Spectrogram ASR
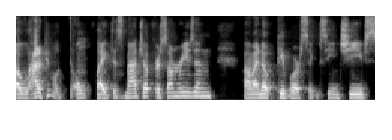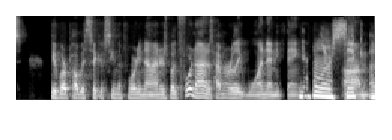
a lot of people don't like this matchup for some reason. Um, I know people are sick of seeing Chiefs. People are probably sick of seeing the 49ers, but the 49ers haven't really won anything. People are sick Um, of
